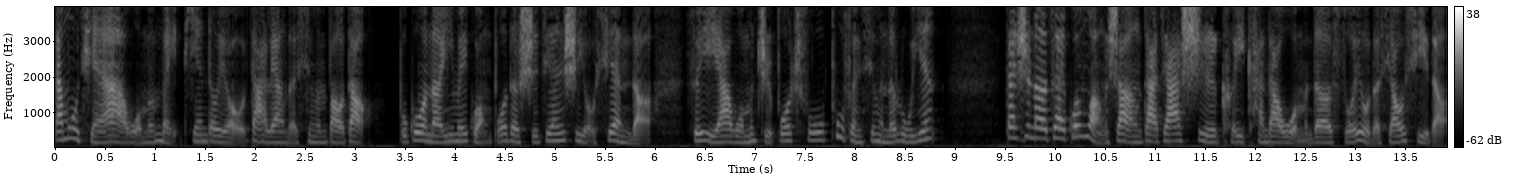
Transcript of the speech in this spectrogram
那目前啊，我们每天都有大量的新闻报道。不过呢，因为广播的时间是有限的，所以呀，我们只播出部分新闻的录音。但是呢，在官网上，大家是可以看到我们的所有的消息的。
